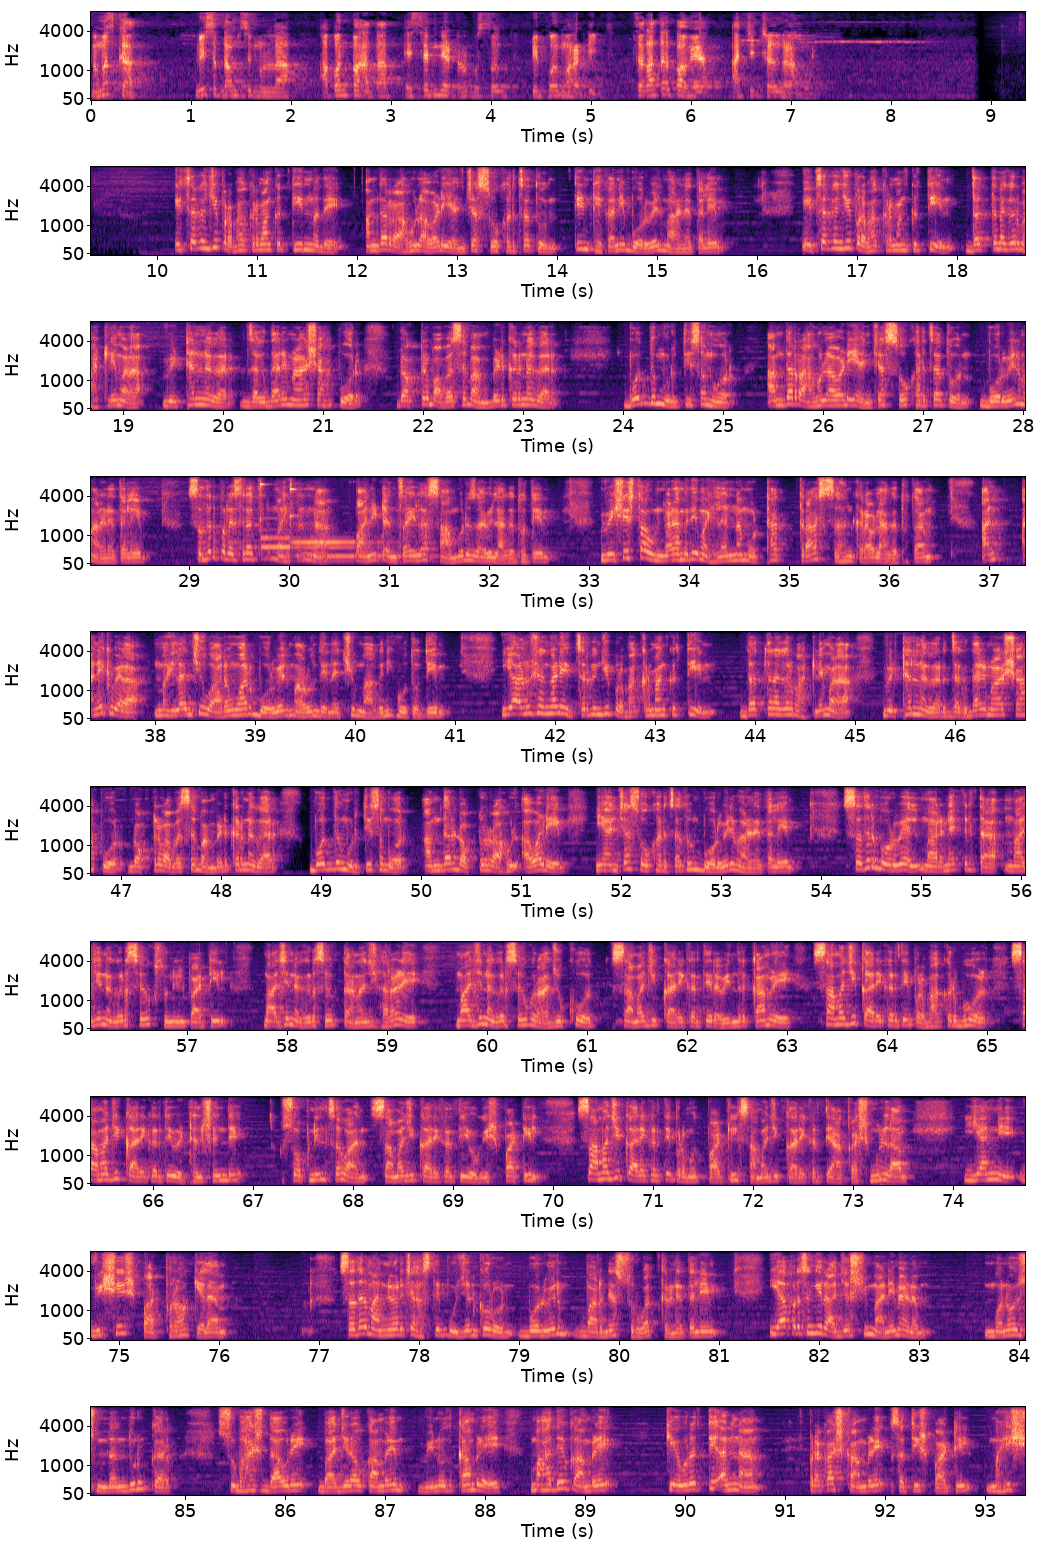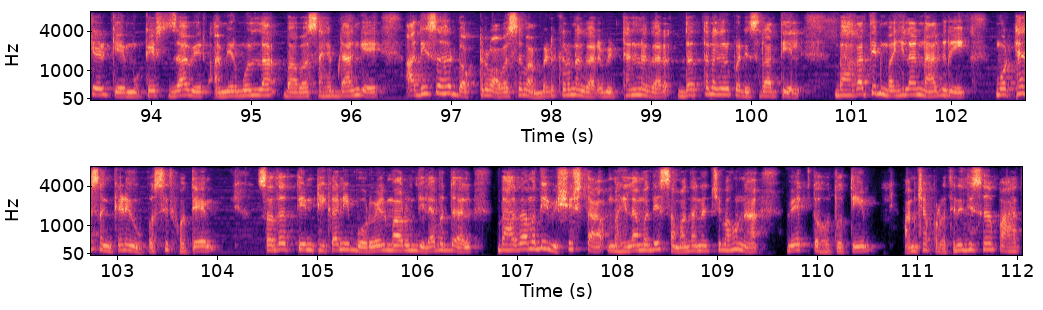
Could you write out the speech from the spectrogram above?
नमस्कार. मी सद्दाम सिंग मुल्ला आपण पाहतात एस एम नेटवर्क पुस्तक पीपल मराठी. चला तर पाहूया आजची छळ घडामोडी. इचलकरंजी प्रभाग क्रमांक तीन मध्ये आमदार राहुल आवाडे यांच्या स्वखर्चातून तीन ठिकाणी बोरवेल मारण्यात आले. इचलकरंजी प्रभाग क्रमांक तीन दत्तनगर भाटलेमाळा विठ्ठलनगर जगदारेमाळा शहापूर डॉक्टर बाबासाहेब आंबेडकर नगर बौद्ध मूर्तीसमोर समोर आमदार राहुल आवाडे यांच्या सोखर्चातून बोरवेल मारण्यात आले. सदर परिसरातील महिलांना पाणी टंचाईला सामोरे जावे लागत होते. विशेषतः उन्हाळ्यामध्ये महिलांना मोठा त्रास सहन करावा लागत होता. अन- अनेक वेळा महिलांची वारंवार बोरवेल मारून देण्याची मागणी होत होती. या अनुषंगाने इचरगंजी प्रभाग क्रमांक तीन दत्तनगर भाटलेमाळा विठ्ठलनगर जगदाळीमाळा शहापूर डॉक्टर बाबासाहेब आंबेडकर नगर बौद्ध मूर्तीसमोर आमदार डॉक्टर राहुल आवाडे यांच्या सोखर्चातून बोरवेल मारण्यात आले. सदर बोरवेल मारण्याकरिता माजी नगरसेवक सुनील पाटील माजी नगरसेवक तानाजी हराळे माजी नगरसेवक राजू खोत सामाजिक कार्यकर्ते रवींद्र कांबळे सामाजिक कार्यकर्ते प्रभाकर भोळ सामाजिक कार्यकर्ते विठ्ठल शिंदे स्वप्नील चव्हाण सामाजिक कार्यकर्ते योगेश पाटील सामाजिक कार्यकर्ते प्रमोद पाटील सामाजिक कार्यकर्ते आकाश मुल्ला यांनी विशेष पाठपुरावा केला. सदर मान्यवरच्या हस्ते पूजन करून बोलवेर मारण्यास सुरुवात करण्यात आली. याप्रसंगी राजर्षी माने मॅडम मनोज नंदुरकर सुभाष दावरे बाजीराव कांबळे विनोद कांबळे महादेव कांबळे केवरत्ती अण्णा प्रकाश कांबळे सतीश पाटील महेश शेळके मुकेश जावीर अमीर मुल्ला बाबासाहेब डांगे आदीसह डॉक्टर बाबासाहेब आंबेडकर नगर विठ्ठलनगर दत्तनगर परिसरातील भागातील महिला नागरिक मोठ्या संख्येने उपस्थित होते. सतत तीन ठिकाणी बोरवेल मारून दिल्याबद्दल भागामध्ये विशेषतः महिलांमध्ये समाधानाची भावना व्यक्त होत होती. आमच्या प्रतिनिधीसह पाहत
